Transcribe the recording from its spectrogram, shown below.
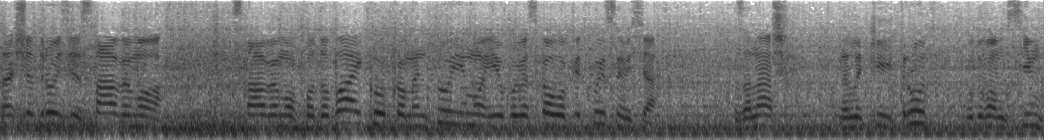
так що, друзі, ставимо ставимо вподобайку, коментуємо і обов'язково підписуємося за наш нелегкий труд. Буду вам всім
